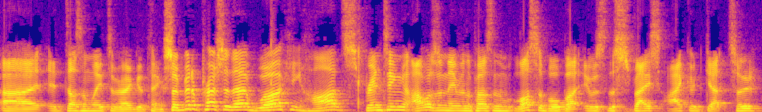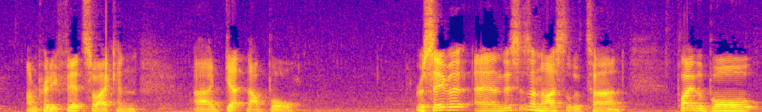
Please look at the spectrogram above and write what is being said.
uh, it doesn't lead to very good things. So a bit of pressure there, working hard, sprinting. I wasn't even the person that lost the ball, but it was the space I could get to. I'm pretty fit, so I can uh, get that ball. Receive it, and this is a nice little turn. Play the ball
